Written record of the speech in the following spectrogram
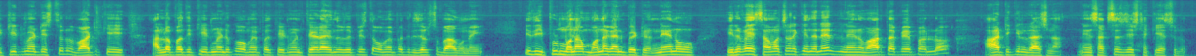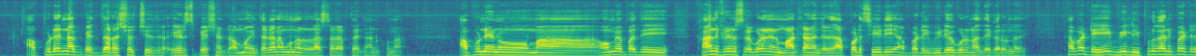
ఈ ట్రీట్మెంట్ ఇస్తున్నారు వాటికి అల్లోపతి ట్రీట్మెంట్కు హోమియోపతి ట్రీట్మెంట్ తేడా ఏందో చూపిస్తే హోమియోపతి రిజల్ట్స్ బాగున్నాయి. ఇది ఇప్పుడు మొన్న మొన్న కనిపెట్టాను నేను ఇరవై సంవత్సరాల కిందనే నేను వార్తా పేపర్లో ఆర్టికల్ రాసిన నేను సక్సెస్ చేసిన కేసులు. అప్పుడే నాకు పెద్ద రష్ వచ్చేది ఎయిడ్స్ పేషెంట్లు అమ్మో ఇంతకన్నా ఉన్నారు రాష్ట్ర వ్యాప్తంగా అనుకున్నా. అప్పుడు నేను మా హోమియోపతి కాన్ఫరెన్స్లో కూడా నేను మాట్లాడడం జరిగింది. అప్పటి సీడీ అప్పటి వీడియో కూడా నా దగ్గర ఉన్నది. కాబట్టి వీళ్ళు ఇప్పుడు కనిపెట్టి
